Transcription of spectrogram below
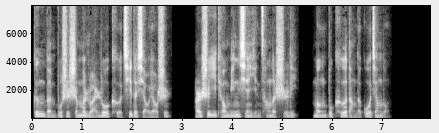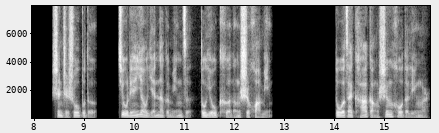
根本不是什么软弱可欺的小药师，而是一条明显隐藏了实力、猛不可挡的郭江龙。甚至说不得，就连耀言那个名字都有可能是化名。躲在卡岗身后的灵儿，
